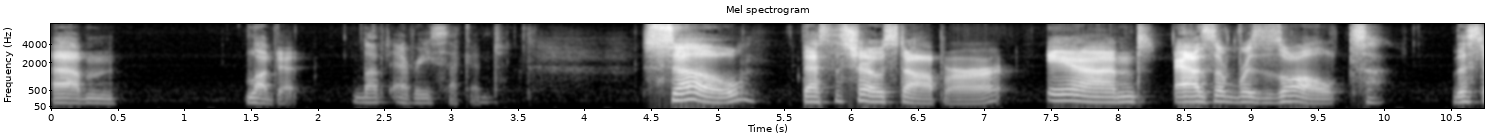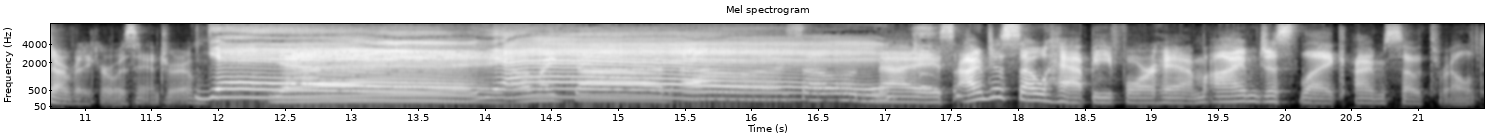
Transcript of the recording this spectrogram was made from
Um, loved it. Loved every second. So that's the showstopper, and as a result, the star baker was Andrew. Yay! Yay! Yay! Oh my god! Oh, so nice. I'm just so happy for him. I'm just like I'm so thrilled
